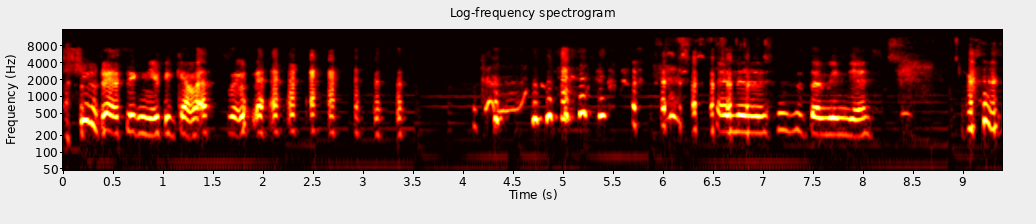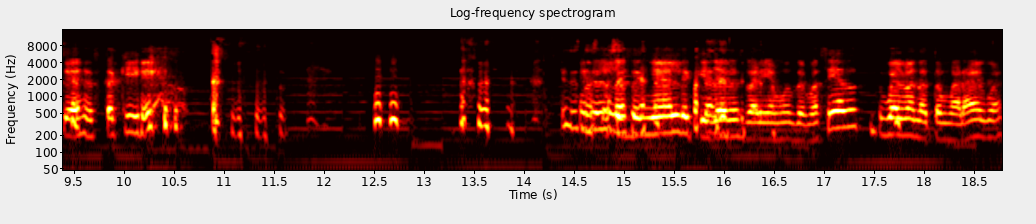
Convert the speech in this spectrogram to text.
Shura significa basura. Ah, no, eso también ya es. Ya está aquí. Esa es Esa nuestra es la señal de que ya decir- desvariamos demasiado. Vuelvan a tomar agua.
